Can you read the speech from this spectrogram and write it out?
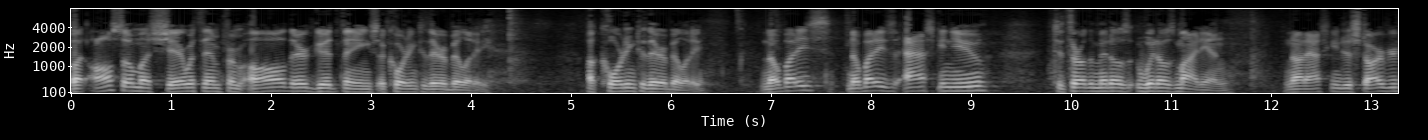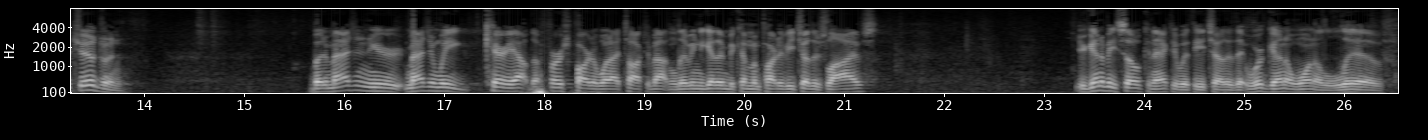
but also must share with them from all their good things according to their ability. According to their ability. Nobody's nobody's asking you to throw the widow's, widow's mite in. I'm not asking you to starve your children. But imagine you imagine we carry out the first part of what I talked about in living together and becoming part of each other's lives. You're going to be so connected with each other that we're going to want to live.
